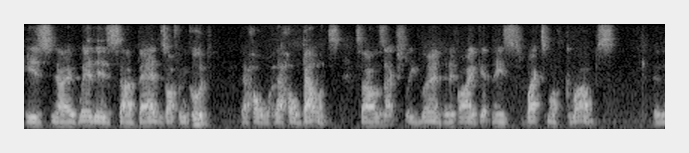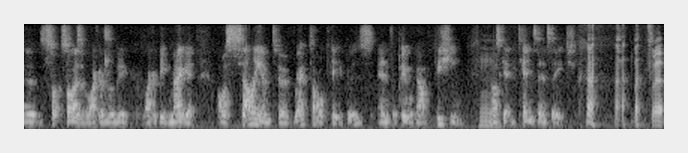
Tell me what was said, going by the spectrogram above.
is, you know, where there's uh, bad, there's often good. That whole that whole balance. So I was actually learned that if I get these wax moth grubs, the size of like a little bit like a big maggot, I was selling them to reptile keepers and for people going fishing. Hmm. I was getting ten cents each. That's a,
